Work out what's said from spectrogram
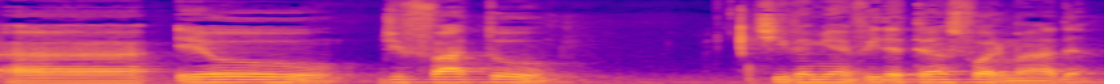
Uh, eu, de fato, tive a minha vida transformada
